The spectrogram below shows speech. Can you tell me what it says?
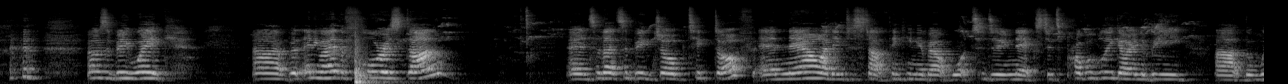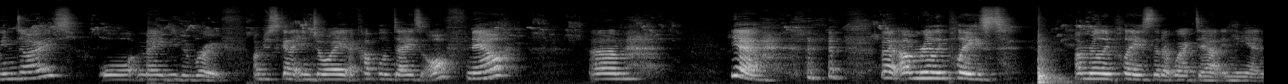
that was a big week. Uh, but anyway, the floor is done. And so that's a big job ticked off. And now I need to start thinking about what to do next. It's probably going to be uh, the windows or maybe the roof. I'm just going to enjoy a couple of days off now. Um, yeah, but I'm really pleased. I'm really pleased that it worked out in the end.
